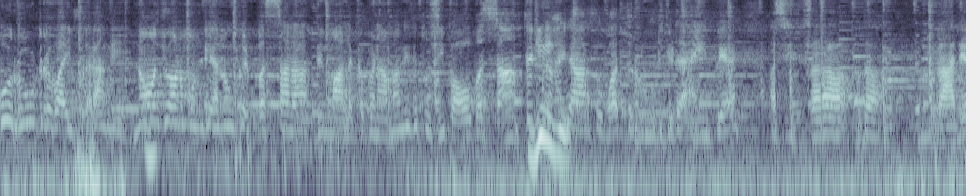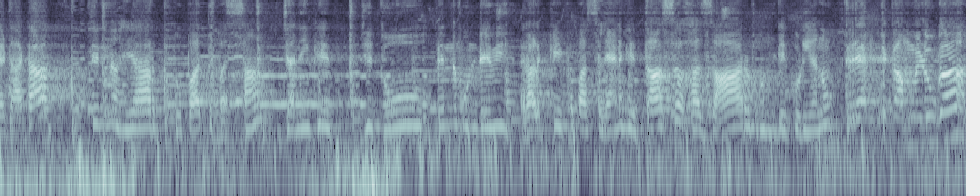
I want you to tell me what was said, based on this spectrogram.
ਉਹ ਰੂਟ ਰਿਵਾਈਵ ਕਰਾਂਗੇ। ਨੌਜਵਾਨ ਮੁੰਡਿਆਂ ਨੂੰ ਫਿਰ ਬੱਸਾਂ ਦਾ ਦੇ ਮਾਲਕ ਬਣਾਵਾਂਗੇ ਕਿ ਤੁਸੀਂ ਪਾਓ ਬੱਸਾਂ। ਤੇ ਜੀ, ਜੀ। 3000 ਤੋਂ ਵੱਧ ਰੂਟ ਜਿਹੜਾ ਐਂ ਪਿਆ ਅਸੀਂ ਸਾਰਾ ਉਹਦਾ ਮੰਗਾ ਲਿਆ ਡਾਟਾ। 3000 ਤੋਂ ਵੱਧ ਬੱਸਾਂ ਯਾਨੀ ਕਿ ਜੇ ਦੋ ਤਿੰਨ ਮੁੰਡੇ ਵੀ ਰਲ ਕੇ ਇੱਕ ਬੱਸ ਲੈਣਗੇ 10000 ਮੁੰਡੇ ਕੁੜੀਆਂ ਨੂੰ ਡਾਇਰੈਕਟ ਕੰਮ ਮਿਲੂਗਾ।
